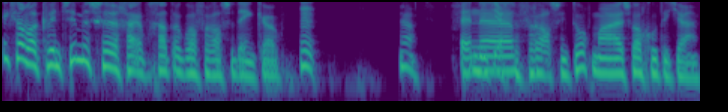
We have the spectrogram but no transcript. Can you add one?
eh, Ik zou wel Quint Simmons eh, ga- gaat ook wel verrassen, denk ik ook. Hm. Ja. En, Niet eh, echt een verrassing, toch? Maar hij is wel goed dit jaar.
